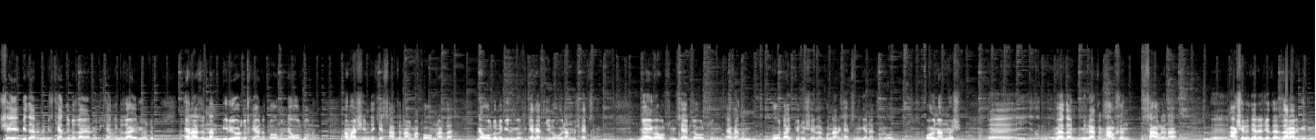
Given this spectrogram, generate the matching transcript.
şeyi biderini biz kendimiz ayarlıyorduk. Kendimiz ayırıyorduk. En azından biliyorduk yani tohumun ne olduğunu. Ama şimdiki satın alma tohumlarda ne olduğunu bilmiyoruz. Genetiğiyle oynanmış hepsinin. Meyve olsun, sebze olsun, efendim buğday türü şeyler bunların hepsinin genetiğiyle oy- oynanmış. E, ve de milletin, halkın sağlığına e, aşırı derecede zarar veriyor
